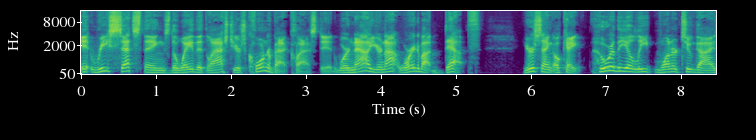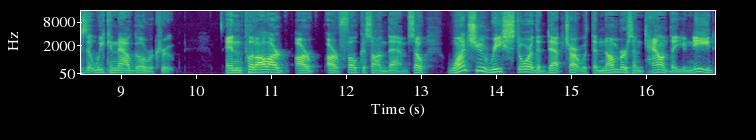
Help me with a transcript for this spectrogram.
it resets things the way that last year's cornerback class did where now you're not worried about depth. You're saying okay who are the elite one or two guys that we can now go recruit and put all our our our focus on them? So once you restore the depth chart with the numbers and talent that you need,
